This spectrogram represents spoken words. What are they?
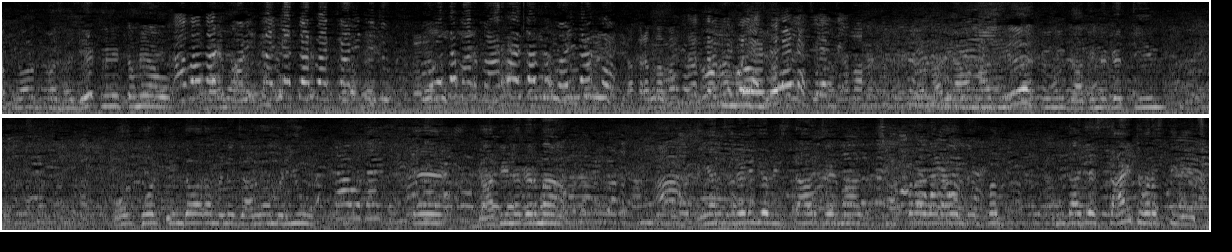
એક મિનિટ તમે આવો. Gandhinagar team poll for team દ્વારા મને જાણવા મળ્યું કે ગાંધીનગરમાં અહીંયા ચરેડી જે વિસ્તાર છે એમાં છાત્રાવાળાઓ લગભગ અંદાજે સાઠ વર્ષથી રહે છે.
